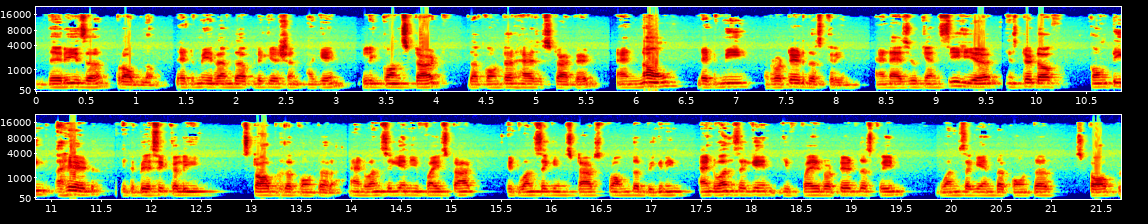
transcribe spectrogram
there is a problem. Let me run the application again. Click on start the counter has started and now let me rotate the screen and as you can see here instead of counting ahead it basically stopped the counter and once again if I start it once again starts from the beginning. And once again if I rotate the screen once again the counter stopped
